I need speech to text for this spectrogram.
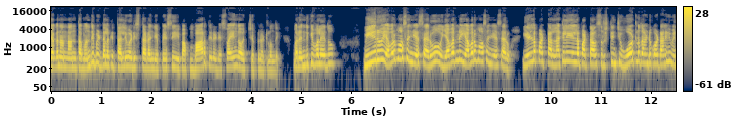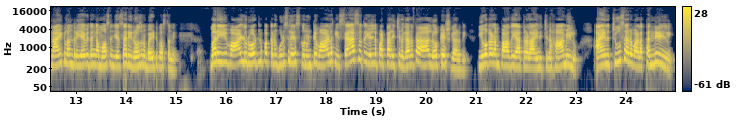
జగన్ అన్న అంత మంది బిడ్డలకి తల్లి వడిస్తాడని చెప్పేసి పాపం భారతిరెడ్డి స్వయంగా వచ్చి చెప్పినట్లుంది. మరి ఎందుకు ఇవ్వలేదు? మీరు ఎవరు మోసం చేశారు? ఎవరిని ఎవరు మోసం చేశారు? ఇళ్ళ పట్టాలు నకిలీ ఇళ్ళ పట్టాలు సృష్టించి ఓట్లు దండుకోవడానికి మీ నాయకులందరూ ఏ విధంగా మోసం చేశారు? ఈ రోజున బయటకు వస్తున్నాయి. మరి వాళ్ళు రోడ్ల పక్కన గుడిసెలు వేసుకొని ఉంటే వాళ్ళకి శాశ్వత ఇళ్ళ పట్టాలు ఇచ్చిన ఘనత లోకేష్ గారిది. యువగళం పాదయాత్రలో ఆయన ఇచ్చిన హామీలు. ఆయన చూశారు వాళ్ళ కన్నీళ్ళని.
